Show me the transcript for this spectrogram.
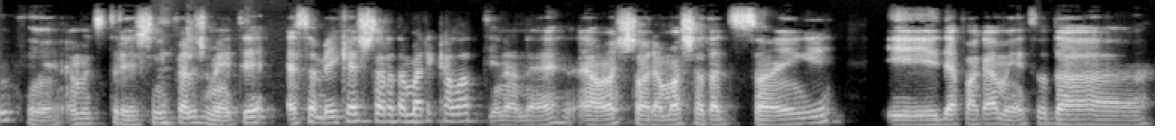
enfim, é muito triste, infelizmente. Essa é meio que a história da América Latina, né? É uma história manchada de sangue e de apagamento da,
